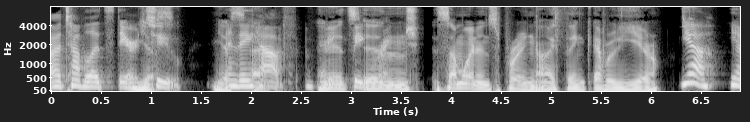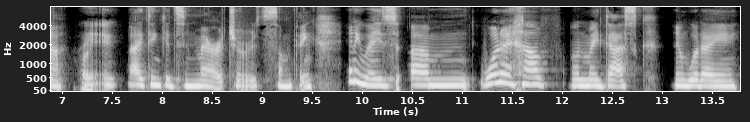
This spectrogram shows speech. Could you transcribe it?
uh, tablets there Yes. too. Yes, and they and- have a and big, it's big in range. somewhere in spring, I think, every year. Yeah, yeah. Right. I, I think it's in marriage or it's something. Anyways, um, what I have on my desk and what I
